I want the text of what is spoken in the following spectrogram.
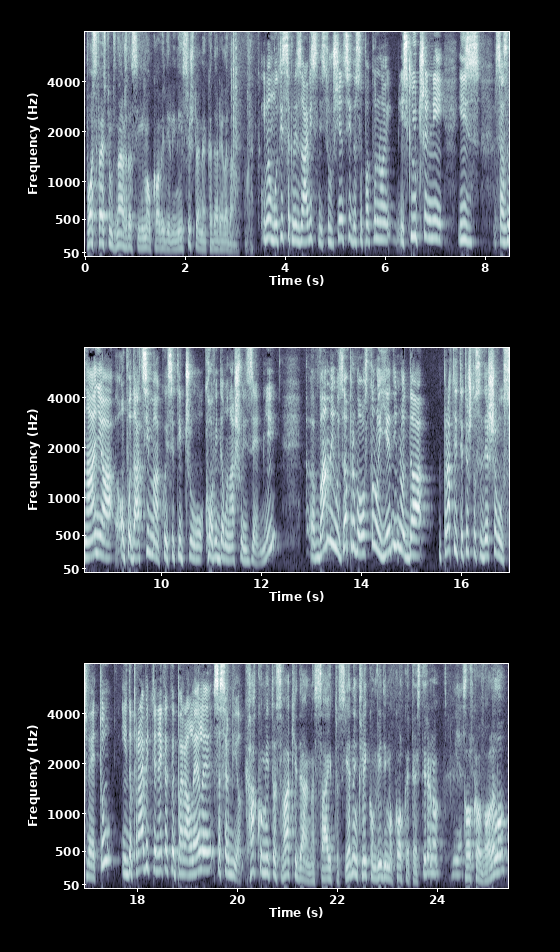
Post festum znaš da si imao COVID ili nisi, što je nekada relevantno. Imam utisak nezavisni stručnjaci da su potpuno isključeni iz saznanja o podacima koji se tiču COVID-a u našoj zemlji. Vama je zapravo ostalo jedino da pratite to što se dešava u svetu i da pravite nekakve paralele sa Srbijom. Kako mi to svaki dan na sajtu s jednim klikom vidimo koliko je testirano, Jeste. koliko je obolelo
